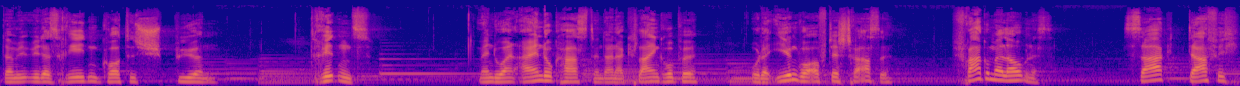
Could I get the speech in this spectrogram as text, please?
damit wir das Reden Gottes spüren. Drittens, wenn du einen Eindruck hast in deiner Kleingruppe oder irgendwo auf der Straße, frag um Erlaubnis. Sag, darf ich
